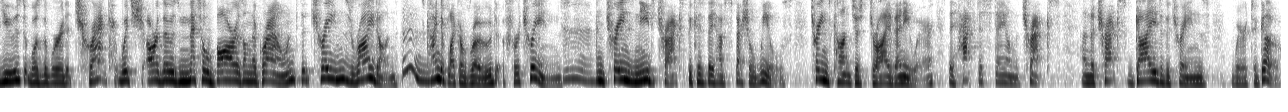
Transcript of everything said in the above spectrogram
used was the word track, which are those metal bars on the ground that trains ride on. It's kind of like a road for trains. And trains need tracks because they have special wheels. Trains can't just drive anywhere, they have to stay on the tracks, and the tracks guide the trains where to go.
